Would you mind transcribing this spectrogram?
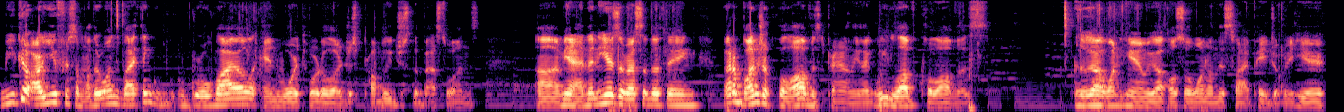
you could argue for some other ones, but I think Grovyle and War Wartortle are just probably just the best ones. Um, yeah, and then here's the rest of the thing. We got a bunch of Quilavas, apparently. Like, we love Quilavas. So we got one here, and we got also one on this side page over here.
